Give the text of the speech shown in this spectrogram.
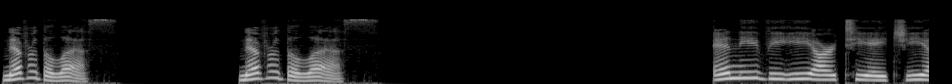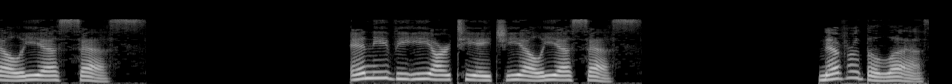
Nevertheless. Nevertheless. N-E-V-E-R-T-H-E-L-E-S-S. N-E-V-E-R-T-H-E-L-E-S-S. Nevertheless.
